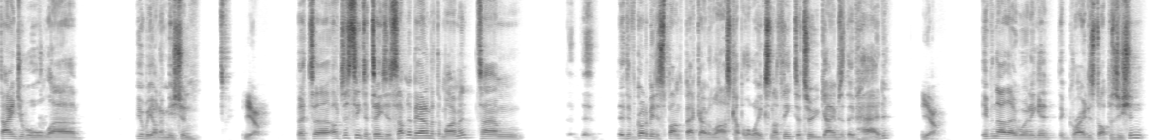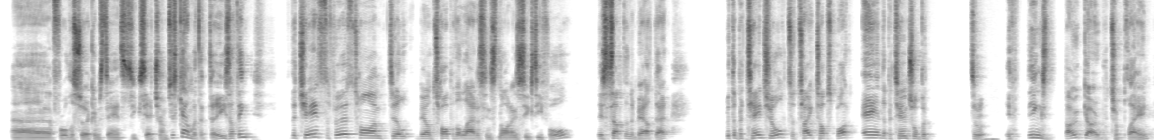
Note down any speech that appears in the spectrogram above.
Danger will uh, he'll be on a mission. yeah. But uh, I just think the D's, there's something about him at the moment. Um, they've got a bit of spunk back over the last couple of weeks. And I think the two games that they've had, Yeah. even though they weren't against the greatest opposition uh, for all the circumstances, etc., I'm just going with the D's. I think the chance, the first time to be on top of the ladder since 1964, there's something about that with the potential to take top spot and the potential but to, if things don't go to plan,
